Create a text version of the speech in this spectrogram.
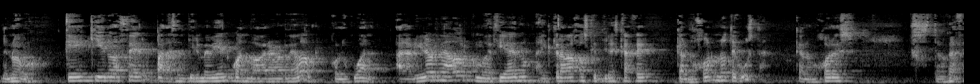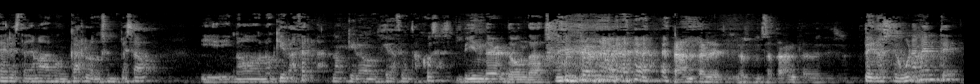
De nuevo, ¿qué quiero hacer para sentirme bien cuando abra el ordenador? Con lo cual, al abrir el ordenador, como decía Edu, hay trabajos que tienes que hacer que a lo mejor no te gustan, que a lo mejor es, "Uf, tengo que hacer esta llamada con Carlos, que es un pesado, y no, no quiero hacerla, no quiero, quiero hacer otras cosas. Been there, done that. Tantas veces, lo escucho tantas veces. Pero seguramente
